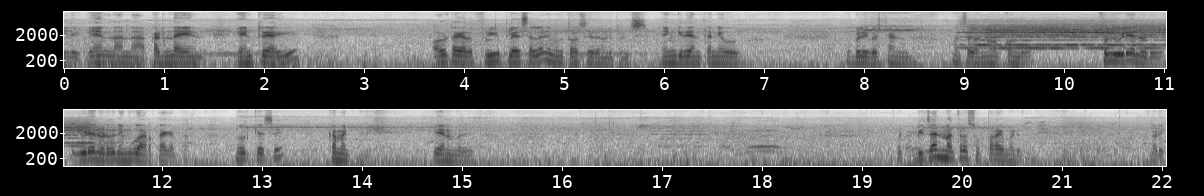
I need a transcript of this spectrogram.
ಇಲ್ಲಿ ಏನು ನಾನು ಆ ಕಡೆಯಿಂದ ಎಂಟ್ರಿ ಆಗಿ ಔಟ್ ಆಗೋದು ಫುಲ್ ಪ್ಲೇಸೆಲ್ಲ ನಿಮಗೆ ತೋರಿಸಿದೆ ನೋಡಿ ಫ್ರೆಂಡ್ಸ್ ಹೆಂಗಿದೆ ಅಂತ ನೀವು ಹುಬ್ಬಳ್ಳಿ ಬಸ್ ಸ್ಟ್ಯಾಂಡ್ ಒಂದ್ಸಲ ನೋಡಿಕೊಂಡು ಫುಲ್ ವೀಡಿಯೋ ನೋಡಿ. ವೀಡಿಯೋ ನೋಡಿದ್ರೆ ನಿಮಗೂ ಅರ್ಥ ಆಗುತ್ತೆ. ನೋಡಿ ಕೇಸಿ ಕಮೆಂಟ್ ಮಾಡಿ. ಏನು ಬರೀತು ಬಟ್ ಡಿಸೈನ್ ಮಾತ್ರ ಸೂಪರಾಗಿ ಮಾಡಿದ್ದೀನಿ ನೋಡಿ.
